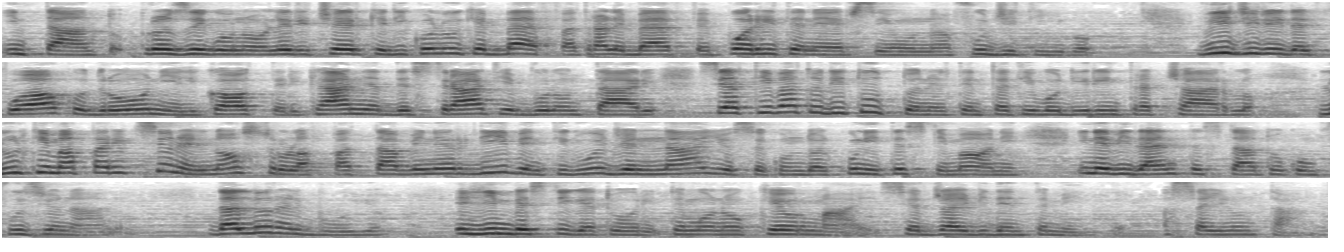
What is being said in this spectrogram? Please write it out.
Intanto proseguono le ricerche di colui che beffa tra le beffe può ritenersi un fuggitivo. Vigili del fuoco, droni, elicotteri, cani addestrati e volontari, si è attivato di tutto nel tentativo di rintracciarlo. L'ultima apparizione il nostro l'ha fatta venerdì 22 gennaio secondo alcuni testimoni, in evidente stato confusionale. Da allora il buio e gli investigatori temono che ormai sia già evidentemente assai lontano.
